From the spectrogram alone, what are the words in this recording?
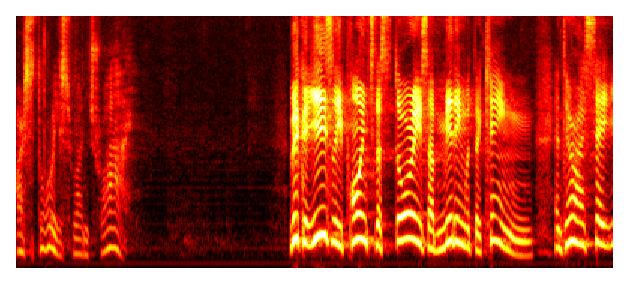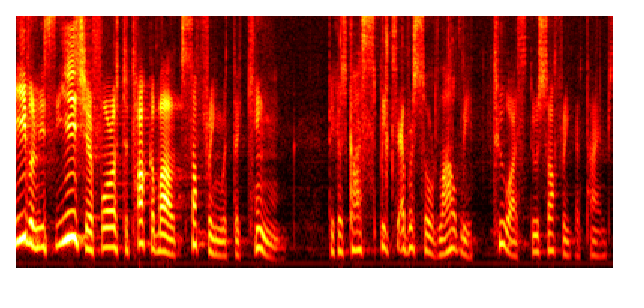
our stories run dry. We could easily point to the stories of meeting with the king. And dare I say, even it's easier for us to talk about suffering with the king because God speaks ever so loudly to us through suffering at times.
